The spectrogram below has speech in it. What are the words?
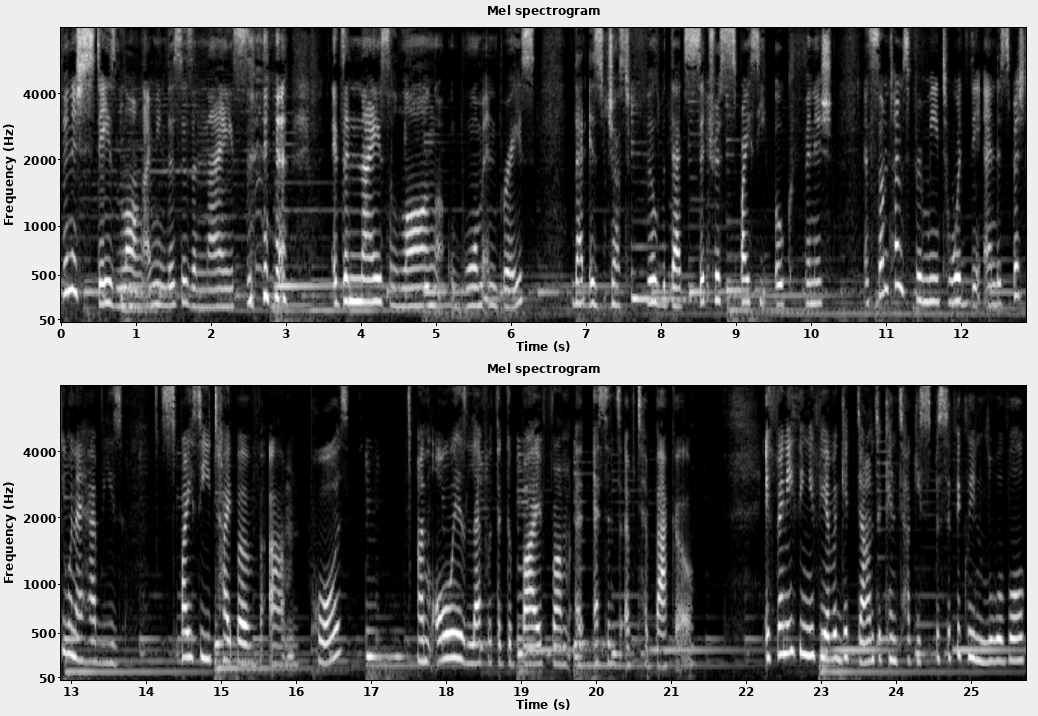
finish stays long. I mean, this is a nice, it's a nice, long, warm embrace that is just filled with that citrus, spicy oak finish. And sometimes for me, towards the end, especially when I have these spicy type of um, pours, I'm always left with the goodbye from an essence of tobacco. If anything, if you ever get down to Kentucky, specifically in Louisville,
